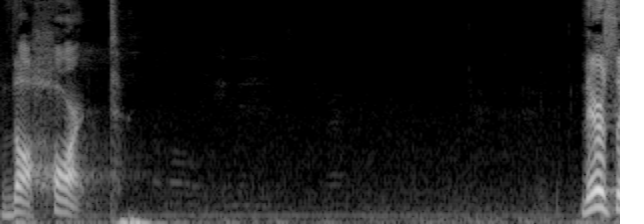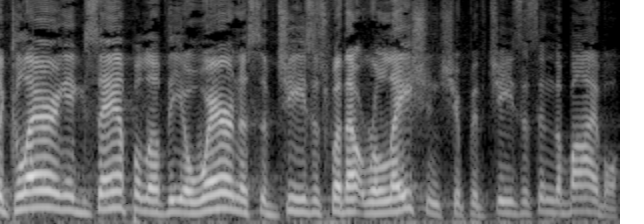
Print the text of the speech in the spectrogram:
the heart. There's a glaring example of the awareness of Jesus without relationship with Jesus in the Bible.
